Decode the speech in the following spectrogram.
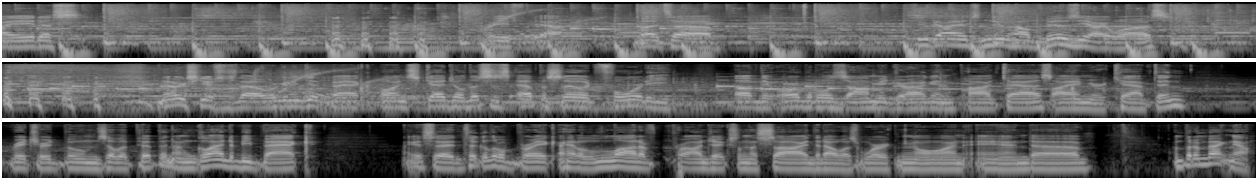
hiatus. yeah. But uh, you guys knew how busy I was. no excuses though. We're gonna get back on schedule. This is episode 40 of the Orbital Zombie Dragon podcast. I am your captain, Richard Boomzilla Pippin. I'm glad to be back. Like I said, took a little break. I had a lot of projects on the side that I was working on, and uh, but I'm back now.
